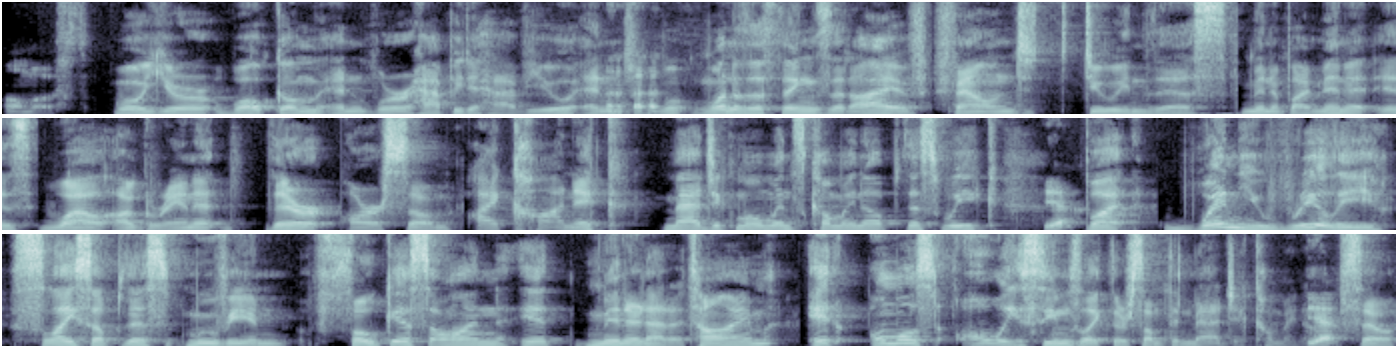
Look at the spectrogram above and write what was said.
almost Well, you're welcome, and we're happy to have you. And w- one of the things that I've found doing this minute by minute is while I'll grant it, there are some iconic magic moments coming up this week. yeah But when you really slice up this movie and focus on it minute at a time, it almost always seems like there's something magic coming up. Yeah. So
